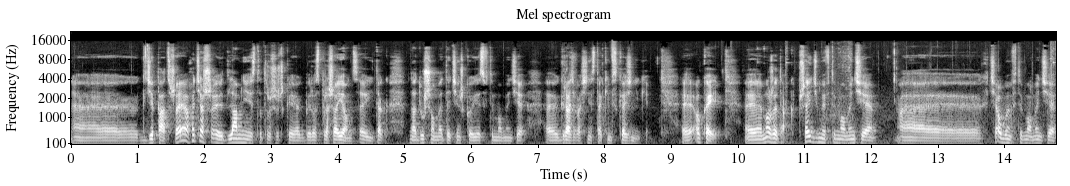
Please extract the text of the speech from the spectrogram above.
e, gdzie patrzę, chociaż e, dla mnie jest to troszeczkę jakby rozpraszające i tak na dłuższą metę ciężko jest w tym momencie e, grać właśnie z takim wskaźnikiem. E, ok, e, może tak, przejdźmy w tym momencie, e, chciałbym w tym momencie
